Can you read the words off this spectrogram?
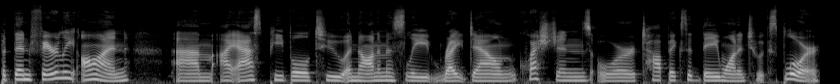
but then fairly on um, I asked people to anonymously write down questions or topics that they wanted to explore.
